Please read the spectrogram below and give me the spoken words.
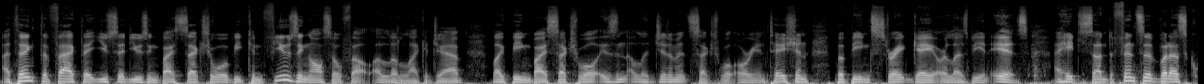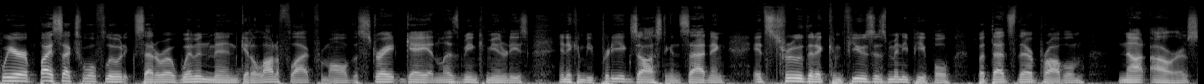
I think the fact that you said using bisexual would be confusing also felt a little like a jab, like being bisexual isn't a legitimate sexual orientation, but being straight, gay, or lesbian is. I hate to sound defensive, but as queer, bisexual, fluid, etc., women, men get a lot of flack from all of the straight, gay, and lesbian communities, and it can be pretty exhausting and saddening. It's true that it confuses many people, but that's their problem not ours.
